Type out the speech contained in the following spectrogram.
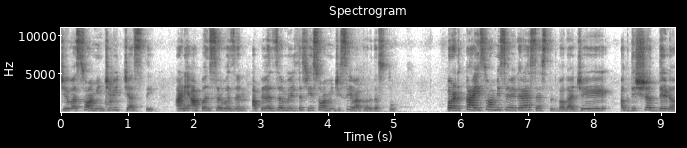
जेव्हा स्वामींची इच्छा असते आणि आपण सर्वजण आपल्याला जमेल तशी स्वामींची सेवा करत असतो. पण काही स्वामी सेवेकर असे असतात बघा जे अगदी श्रद्धेनं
